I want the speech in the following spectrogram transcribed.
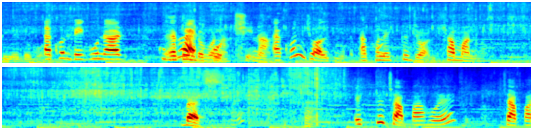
দিয়ে দেবো। এখন বেগুন আর কুমড়ো এখন দেবো করছি না। এখন জল দিয়ে দেবো। এখন একটু জল সামান্য। ব্যাস। হ্যাঁ একটু চাপা হয়ে চাপা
